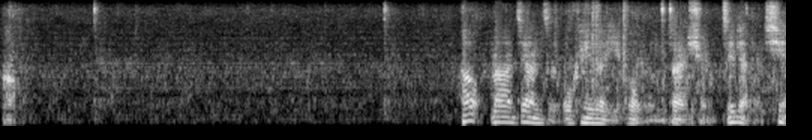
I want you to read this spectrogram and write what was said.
啊。好，那这样子 OK 了以后，我们再选这两条线，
